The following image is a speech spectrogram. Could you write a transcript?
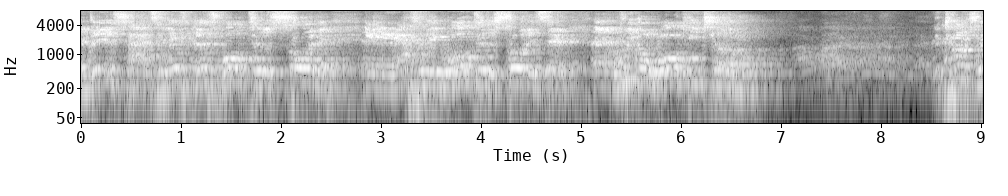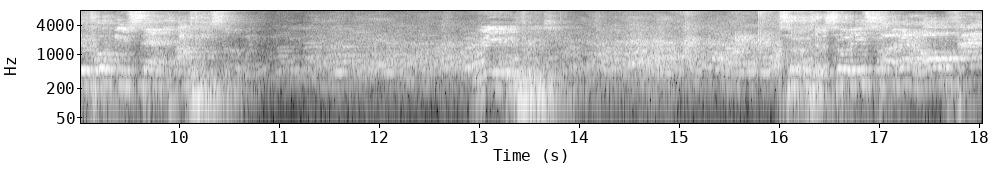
and they decided, let's, let's walk to the store. And, and after they walked to the store, they said, uh, we gonna walk each other home. The country folk you said, I'm piece of. Maybe preach. So, so they started out, all five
